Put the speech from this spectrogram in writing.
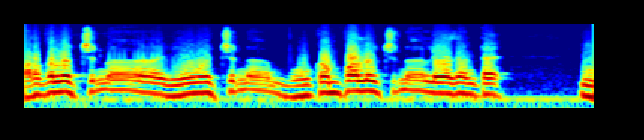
వరదలు వచ్చినా ఏమొచ్చినా భూకంపాలు వచ్చినా లేదంటే ఈ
